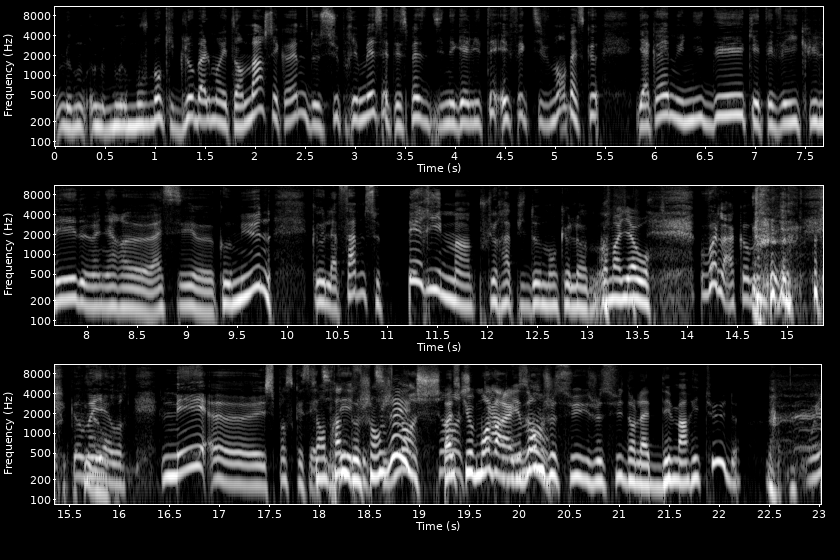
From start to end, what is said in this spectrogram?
le, le- le mouvement qui globalement est en marche, c'est quand même de supprimer cette espèce d'inégalité, effectivement, parce que il y a quand même une idée qui était véhiculée de manière euh, assez euh, commune que la femme se périme plus rapidement que l'homme. Comme un yaourt. Voilà, comme, comme un yaourt. Mais euh, je pense que C'est en train de changer. Parce que moi, par exemple, je suis, je suis dans la démaritude. Oui,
